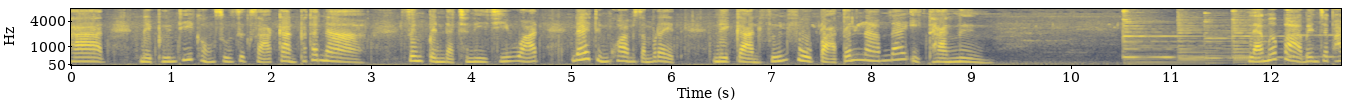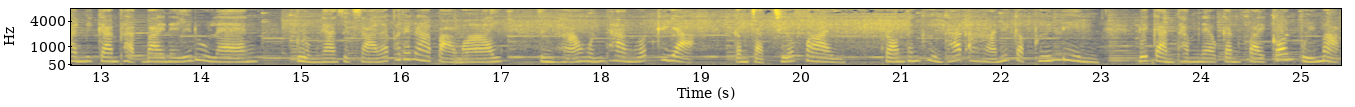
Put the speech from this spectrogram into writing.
ชาติ ในพื้นที่ของศูนย์ศึกษาการพัฒนา ซึ่งเป็นดัชนีชี้วัดได้ถึงความสำเร็จในการฟื้นฟูป่าต้นน้ำได้อีกทางหนึ่งและเมื่อป่าเบญจพรรณมีการผลัดใบในฤดูแล้ง กลุ่มงานศึกษาและพัฒนาป่าไม้ จึงหาหนทางลดขยะ กำจัดเชื้อไฟ พร้อมทั้งคืนธาตุอาหารให้กับพื้นดิน ด้วยการทำแนวกันไฟก้อนปุ๋ยหมัก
